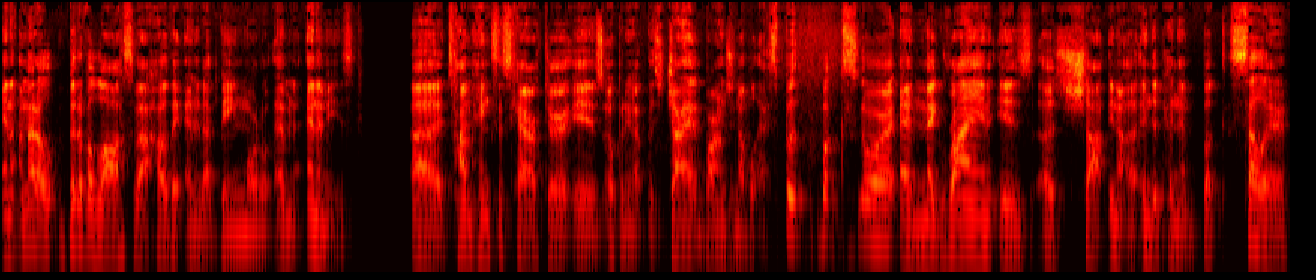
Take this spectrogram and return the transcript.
and I'm at a, bit of a loss about how they ended up being mortal en- enemies. Uh, Tom Hanks's character is opening up this giant Barnes and Noble s book bookstore, and Meg Ryan is a shop, you know, an independent bookseller,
